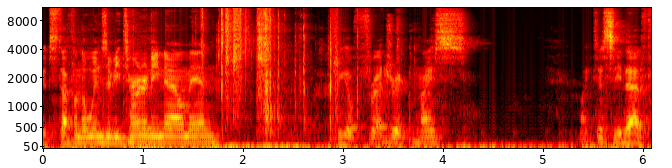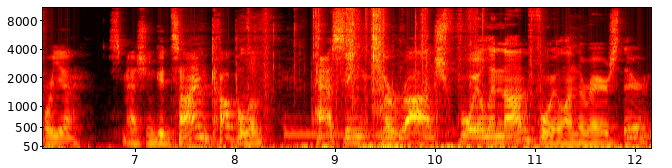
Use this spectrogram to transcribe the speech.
Good stuff on the Winds of Eternity now, man. There you go, Frederick. Nice. Like to see that for you. Smashing good time. Couple of passing Mirage. Foil and non-foil on the rares there.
